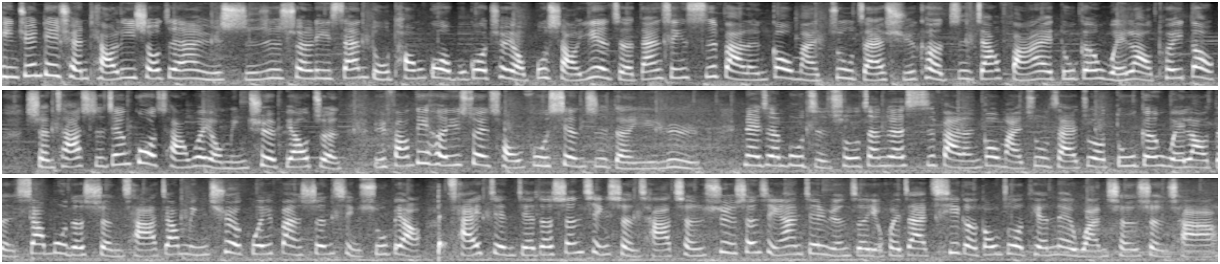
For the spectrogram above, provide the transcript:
平均地权条例修正案于十日顺利三读通过，不过却有不少业者担心司法人购买住宅许可制将妨碍都更危老推动，审查时间过长，未有明确标准，与房地合一税重复限制等疑虑。内政部指出，针对司法人购买住宅做都更危老等项目的审查，将明确规范申请书表，采简洁的申请审查程序，申请案件原则也会在七个工作天内完成审查。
